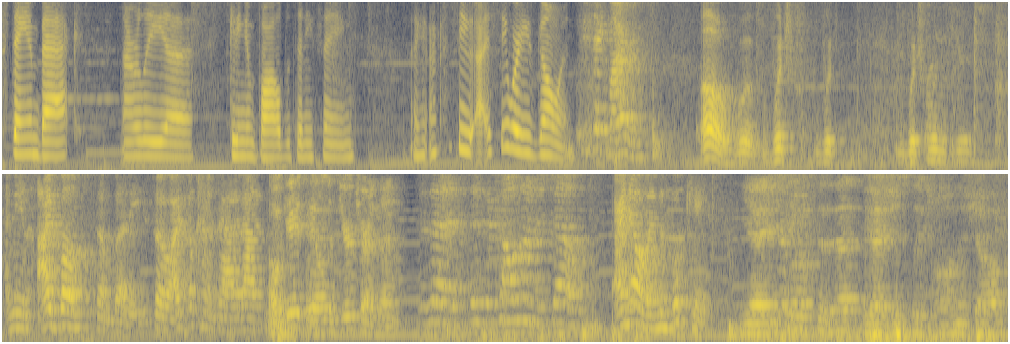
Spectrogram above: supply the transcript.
staying back, not really uh, getting involved with anything. I, I can see I see where he's going. You take my room. Oh, wh- which which which one's yours? I mean, I bumped somebody, so I feel kind of bad about it. Okay, Salem, it's your turn then. There's a there's a cone on the shelf. I know, in the bookcase. Yeah, you're supposed to, that's, you guys should sleep on the shelf.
